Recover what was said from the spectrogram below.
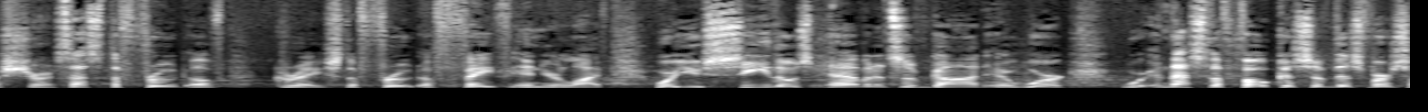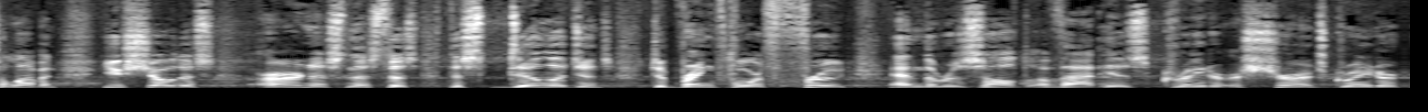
assurance. That's the fruit of grace, the fruit of faith in your life, where you see those evidence of God at work. And that's the focus of this verse 11. You show this earnestness, this, this diligence to bring forth fruit, and the result of that is greater assurance, greater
